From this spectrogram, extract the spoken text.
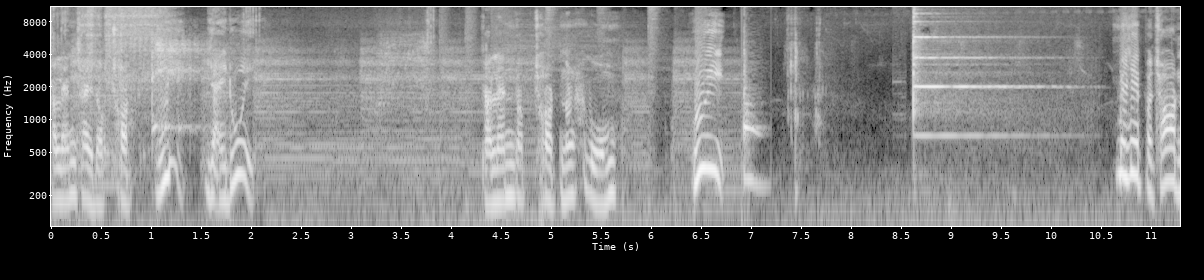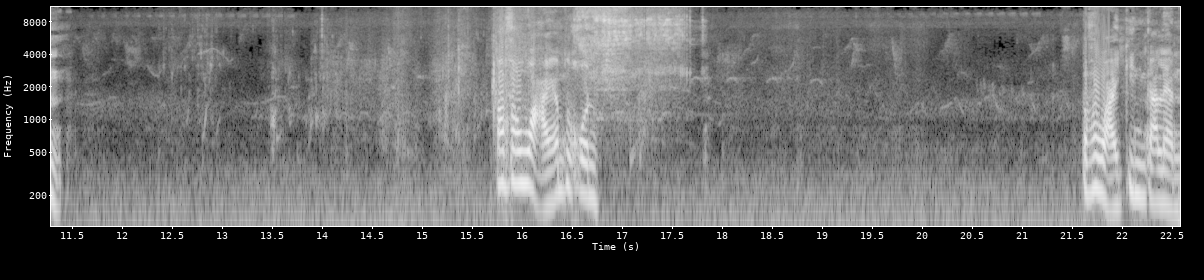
การแลนใส่ดับช็อตอุ้ยใหญ่ด้วยการแลนดับช็อตนะครับผม อุ้ย ไม่ใช่ปลาช่อนปลาสวายครับทุกคนปลาสวายกินกาแลน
